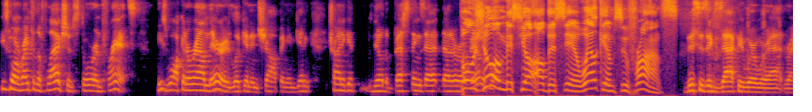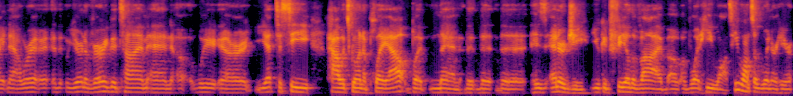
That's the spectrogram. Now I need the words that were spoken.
He's going right to the flagship store in France. He's walking around there looking and shopping and getting, trying to get, you know, the best things that, that are. Bonjour, available. Monsieur Aldecien. Welcome to France. This is exactly where we're at right now. We're, you're in a very good time and uh, we are yet to see how it's going to play out. But man, the, the, the, his energy, you could feel the vibe of, of what he wants. He wants a winner here.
